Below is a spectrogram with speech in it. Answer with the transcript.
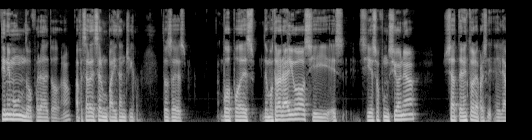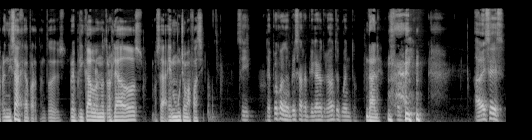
tiene mundo fuera de todo, ¿no? A pesar de ser un país tan chico. Entonces, vos podés demostrar algo, si, es, si eso funciona, ya tenés todo el apre- el aprendizaje aparte. Entonces, replicarlo en otros lados, o sea, es mucho más fácil. Sí, después cuando empiece a replicar en otro lado te cuento. Dale. A veces,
